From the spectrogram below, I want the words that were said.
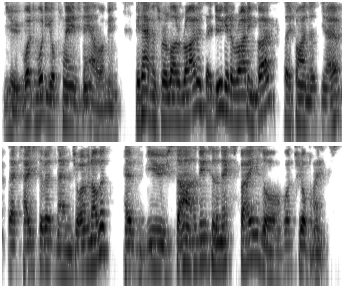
you? What what are your plans now? I mean, it happens for a lot of writers. They do get a writing bug. They find that you know that taste of it and that enjoyment of it. Have you started into the next phase, or what's your plans?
